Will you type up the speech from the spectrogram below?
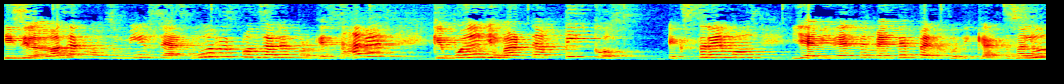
Y si lo vas a consumir, seas muy responsable porque sabes que pueden llevarte a picos extremos y evidentemente perjudicar tu salud.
